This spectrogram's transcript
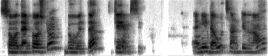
So that was to do with the KMC. Any doubts until now?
